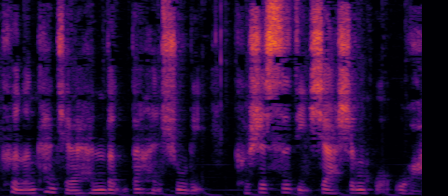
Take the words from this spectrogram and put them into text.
可能看起来很冷但、很疏离，可是私底下生活，哇，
